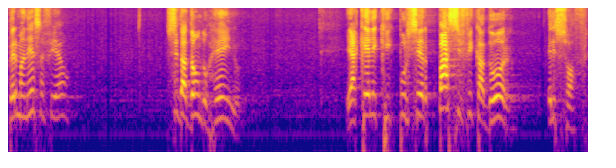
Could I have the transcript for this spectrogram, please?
Permaneça fiel. Cidadão do reino é aquele que, por ser pacificador, ele sofre.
